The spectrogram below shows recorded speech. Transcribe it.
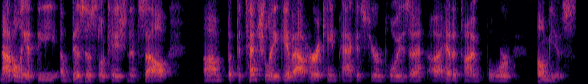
not only at the uh, business location itself, um, but potentially give out hurricane packets to your employees ahead of time for home use.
